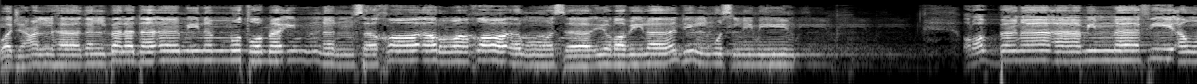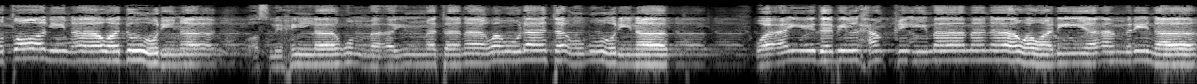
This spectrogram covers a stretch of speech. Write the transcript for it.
واجعل هذا البلد آمنا مطمئنا سخاء رخاء وسائر بلاد المسلمين ربنا آمنا في أوطاننا ودورنا وأصلح اللهم أئمتنا وولاة أمورنا وأيد بالحق إمامنا وولي أمرنا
